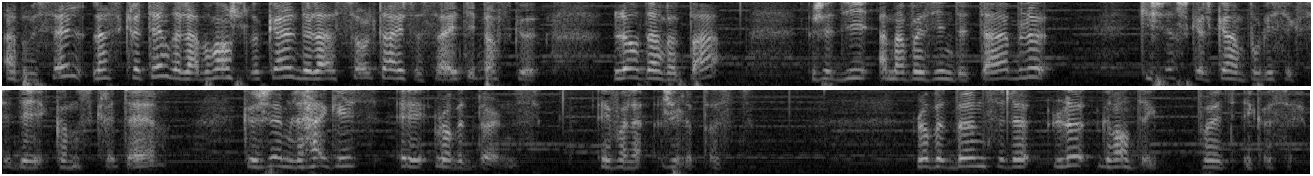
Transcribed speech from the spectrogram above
à Bruxelles, la secrétaire de la branche locale de la Saltire Society parce que, lors d'un repas, je dis à ma voisine de table, qui cherche quelqu'un pour lui succéder comme secrétaire, que j'aime le haggis et Robert Burns. Et voilà, j'ai le poste. Robert Burns est le, le grand poète écossais.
